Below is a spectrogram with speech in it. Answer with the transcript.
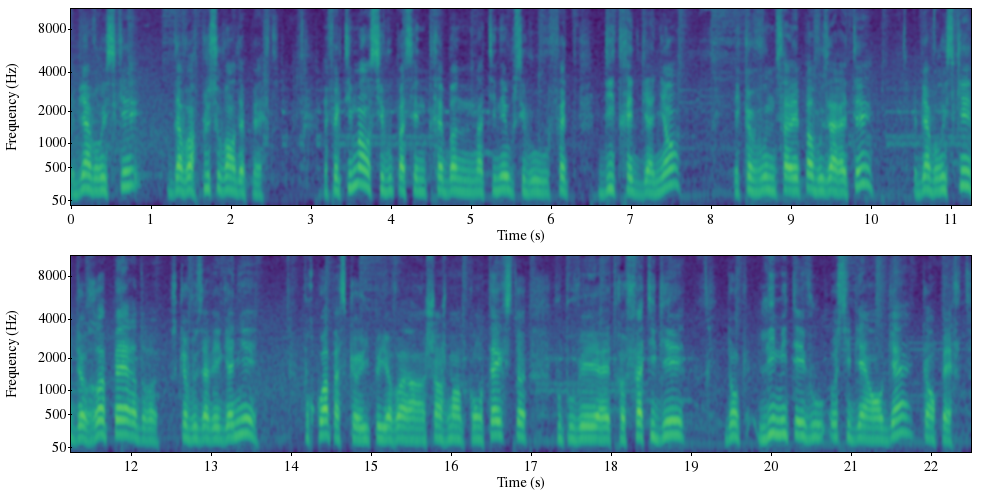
eh bien vous risquez d'avoir plus souvent des pertes. Effectivement, si vous passez une très bonne matinée ou si vous faites 10 trades gagnants et que vous ne savez pas vous arrêter, eh bien vous risquez de reperdre ce que vous avez gagné. Pourquoi? Parce qu'il peut y avoir un changement de contexte, vous pouvez être fatigué, donc limitez-vous aussi bien en gain qu'en perte.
